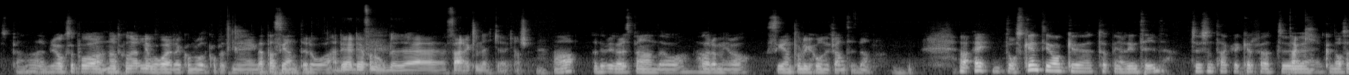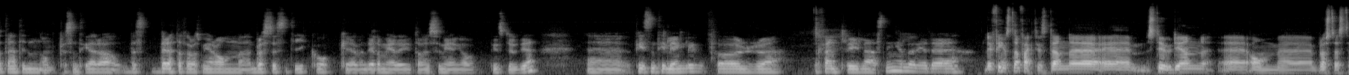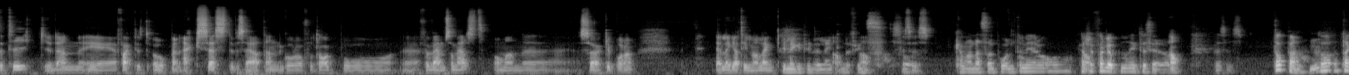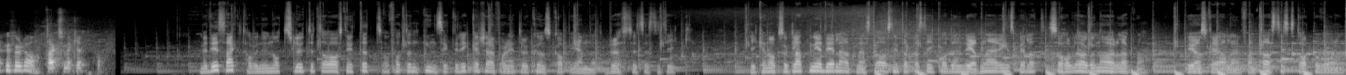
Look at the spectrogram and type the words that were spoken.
Spännande. Det blir också på nationell nivå eller kommer det att kopplas till dina egna patienter då? Ja, det, det får nog bli eh, färre kliniker kanske. Ja, det blir väldigt spännande att höra mer och se en publikation i framtiden. Mm. Ja, då ska inte jag eh, ta upp mer av din tid. Tusen tack Rickard för att du tack. kunde avsätta den här tiden och mm. presentera och berätta för oss mer om eh, bröstestetik och även dela med dig av en summering av din studie. Eh, finns den tillgänglig för eh, offentlig läsning eller är det... Det finns den faktiskt. Den eh, studien eh, om eh, bröstestetik den är faktiskt open access. Det vill säga att den går att få tag på för vem som helst om man söker på den. Jag lägger till någon länk. Vi lägger till en länk Ja, om det finns. så Precis. kan man läsa på lite mer och kanske Ja. följa upp om man är intresserad. Ja. Precis. Toppen! Mm. Då tackar vi för idag. Tack så mycket. Med det sagt har vi nu nått slutet av avsnittet och fått en insikt i Rickards erfarenheter och kunskap i ämnet bröstets estetik. Vi kan också glatt meddela att nästa avsnitt av Plastikpodden redan är inspelat, så håll ögon och öron öppna. Vi önskar er alla en fantastisk start på våren.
